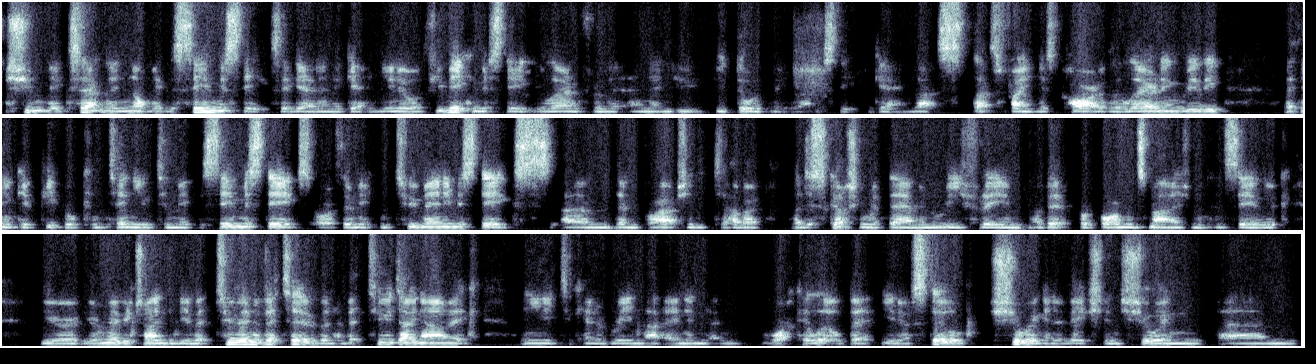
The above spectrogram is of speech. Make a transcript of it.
shouldn't make certainly not make the same mistakes again and again. You know, if you make a mistake, you learn from it, and then you you don't make that mistake again. That's that's fine. It's part of the learning, really. I think if people continue to make the same mistakes, or if they're making too many mistakes, um, then perhaps you need to have a, a discussion with them and reframe a bit of performance management and say, look, you're you're maybe trying to be a bit too innovative and a bit too dynamic and you need to kind of rein that in and, and work a little bit, you know, still showing innovation, showing, um,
